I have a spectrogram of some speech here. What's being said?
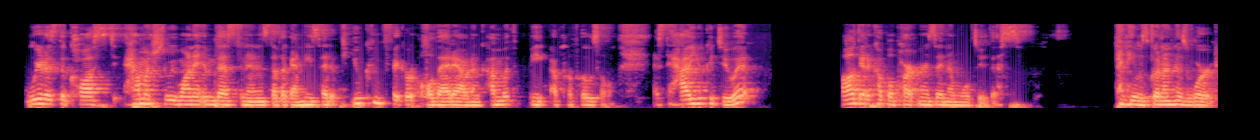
where does the cost? How much do we want to invest in it and stuff like that? And he said, if you can figure all that out and come with me a proposal as to how you could do it, I'll get a couple partners in and we'll do this. And he was good on his word.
